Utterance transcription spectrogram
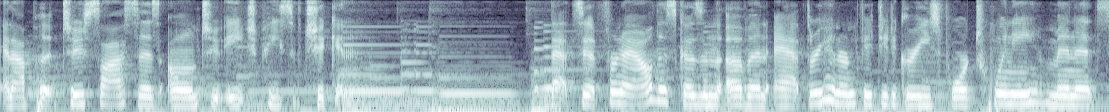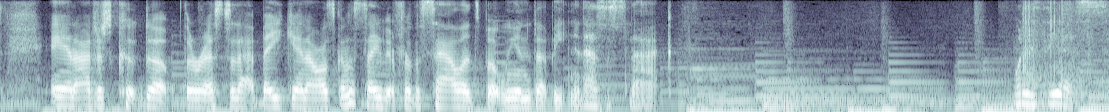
and I put two slices onto each piece of chicken. That's it for now. This goes in the oven at 350 degrees for 20 minutes, and I just cooked up the rest of that bacon. I was going to save it for the salads, but we ended up eating it as a snack. What is this?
